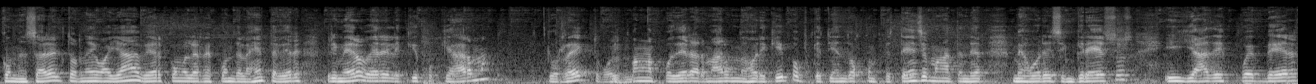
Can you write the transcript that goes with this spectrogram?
comenzar el torneo allá, ver cómo le responde la gente, ver primero ver el equipo que arma, correcto, hoy van a poder armar un mejor equipo porque tienen dos competencias, van a tener mejores ingresos y ya después ver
